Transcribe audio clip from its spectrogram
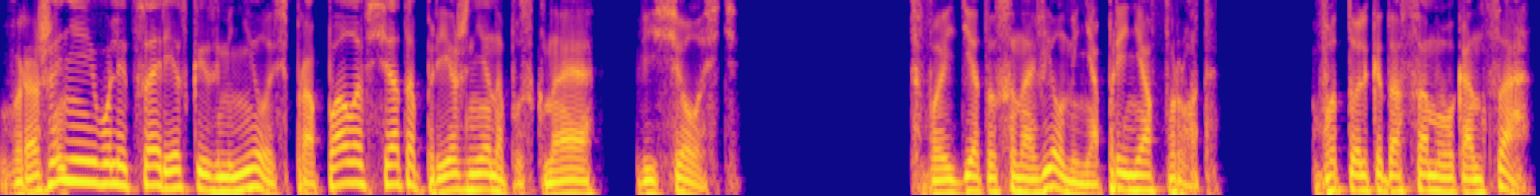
Выражение его лица резко изменилось, пропала вся та прежняя напускная веселость. «Твой дед усыновил меня, приняв в рот. Вот только до самого конца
